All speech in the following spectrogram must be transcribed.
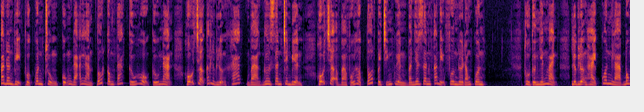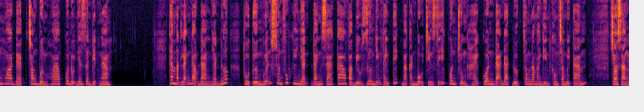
Các đơn vị thuộc quân chủng cũng đã làm tốt công tác cứu hộ cứu nạn, hỗ trợ các lực lượng khác và ngư dân trên biển, hỗ trợ và phối hợp tốt với chính quyền và nhân dân các địa phương nơi đóng quân. Thủ tướng nhấn mạnh, lực lượng hải quân là bông hoa đẹp trong vườn hoa quân đội nhân dân Việt Nam – Thay mặt lãnh đạo Đảng, Nhà nước, Thủ tướng Nguyễn Xuân Phúc ghi nhận đánh giá cao và biểu dương những thành tích mà cán bộ chiến sĩ quân chủng Hải quân đã đạt được trong năm 2018, cho rằng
